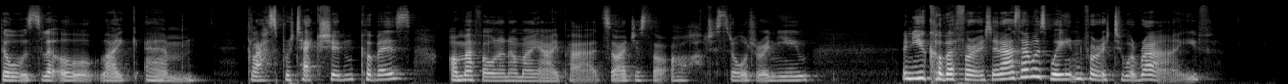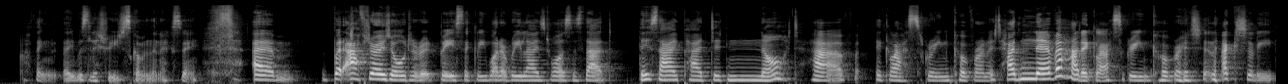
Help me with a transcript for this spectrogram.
those little like um, glass protection covers on my phone and on my iPad. So I just thought, oh, I'll just order a new a new cover for it. And as I was waiting for it to arrive, I think it was literally just coming the next day. Um, but after I'd ordered it, basically what I realised was is that this iPad did not have a glass screen cover on it. Had never had a glass screen cover and actually,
